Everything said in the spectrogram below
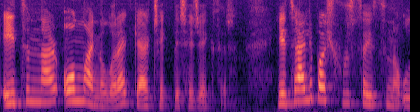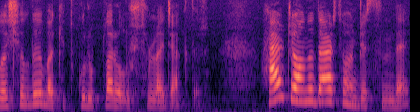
Eğitimler online olarak gerçekleşecektir. Yeterli başvuru sayısına ulaşıldığı vakit gruplar oluşturulacaktır. Her canlı ders öncesinde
